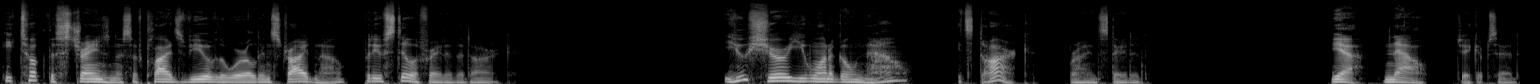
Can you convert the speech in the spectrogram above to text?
He took the strangeness of Clyde's view of the world in stride now, but he was still afraid of the dark. You sure you want to go now? It's dark, Brian stated. Yeah, now, Jacob said.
